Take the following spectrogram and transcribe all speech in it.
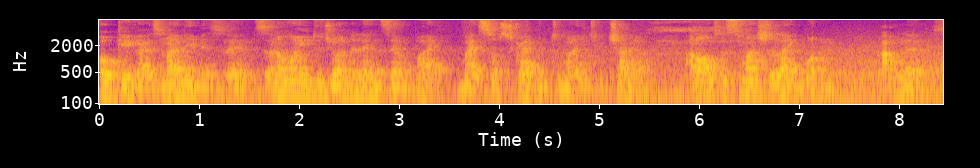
Okay guys, my name is Lenz and I want you to join the Lenz Empire by subscribing to my YouTube channel and also smash the like button. I'm Lenz.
